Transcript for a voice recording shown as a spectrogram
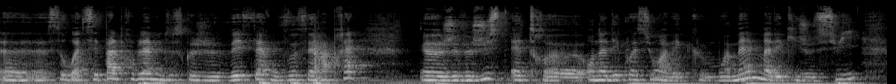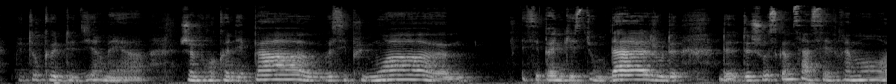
euh, C'est pas le problème de ce que je vais faire ou veux faire après. Euh, je veux juste être euh, en adéquation avec moi-même, avec qui je suis, plutôt que de dire mais euh, je me reconnais pas, c'est plus moi. c'est pas une question d'âge ou de, de, choses comme ça. C'est vraiment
